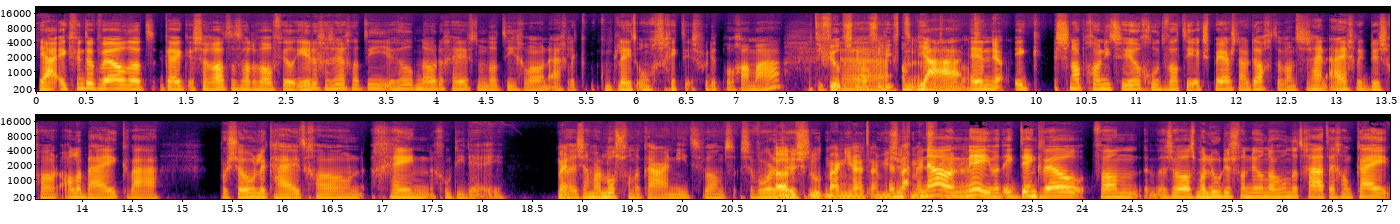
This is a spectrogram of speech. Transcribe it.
Ja, ik vind ook wel dat, kijk, Sarat, dat hadden we al veel eerder gezegd, dat hij hulp nodig heeft. Omdat hij gewoon eigenlijk compleet ongeschikt is voor dit programma. Dat hij veel te snel Eh, verliefd eh, Ja, en ja. ik snap gewoon niet zo heel goed wat die experts nou dachten. Want ze zijn eigenlijk dus gewoon allebei qua persoonlijkheid gewoon geen goed idee. Nee. Eh, zeg maar los van elkaar niet. Want ze worden Oh, dus... dus je bedoelt, maakt niet uit aan wie ze ma- gematcht nou, waren. nee, want ik denk wel van, zoals Malou dus van 0 naar 100 gaat en gewoon kei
